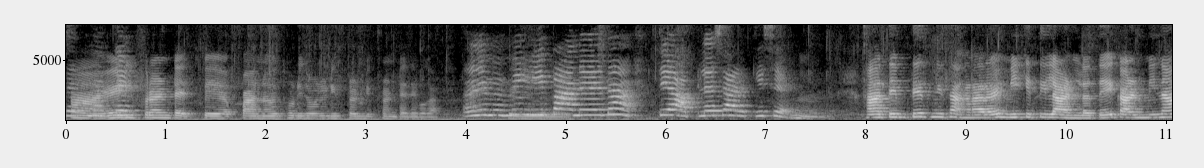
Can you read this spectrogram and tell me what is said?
हा हे. डिफरंट आहेत. ते पानं थोडी थोडी डिफरंट डिफरंट आहेत हे बघा. आणि मम्मी ही पाने आहे ना ते आपल्यासारखीच आहे हम्म. हा ते तेच मी सांगणार आहे मी कितीला आणलं ते. कारण मी ना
